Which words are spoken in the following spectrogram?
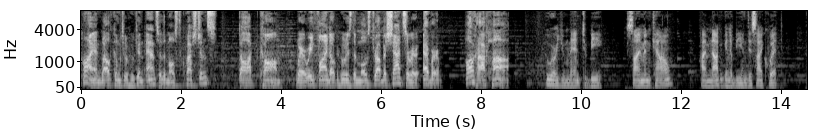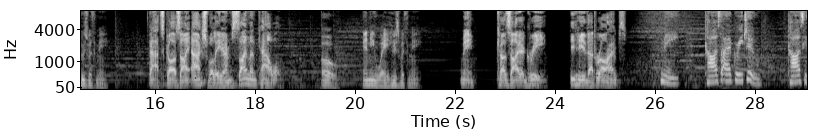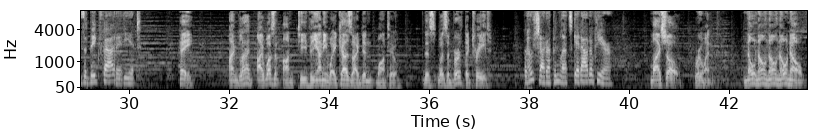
Hi and welcome to Who Can Answer the Most Questions? Dot com, where we find out who is the most rubbish answerer ever. Ha ha ha. Who are you meant to be? Simon Cow? I'm not gonna be in this I quit. Who's with me? That's cause I actually am Simon Cowell. Oh. Anyway who's with me? Me. Cause I agree. Hee hee that rhymes. Me. Cause I agree too. Cause he's a big fat idiot. Hey. I'm glad I wasn't on TV anyway cause I didn't want to. This was a birthday treat. Oh shut up and let's get out of here. My show, ruined. No no no no no.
